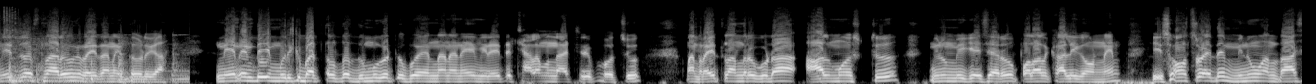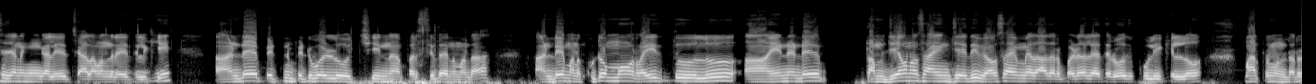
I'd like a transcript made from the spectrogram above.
మీరు చూస్తున్నారు రైతానికి తోడుగా. నేనంటే ఈ మురికి బట్టలతో దుమ్ము కొట్టుకుపోయి ఉన్నానని మీరైతే చాలా మంది ఆశ్చర్యపోవచ్చు. మన రైతులందరూ కూడా ఆల్మోస్ట్ మినుము మీకేశారు పొలాలు ఖాళీగా ఉన్నాయి. ఈ సంవత్సరం అయితే మినుము అంత ఆశాజనకంగా లేదు చాలా మంది రైతులకి. అంటే పెట్టిన పెట్టుబడులు వచ్చిన పరిస్థితి అనమాట అంటే మన కుటుంబం రైతులు ఏంటంటే తమ జీవనం సాగించేది వ్యవసాయం మీద ఆధారపడో లేకపోతే రోజు కూలీకిల్లో మాత్రమే ఉంటారు.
